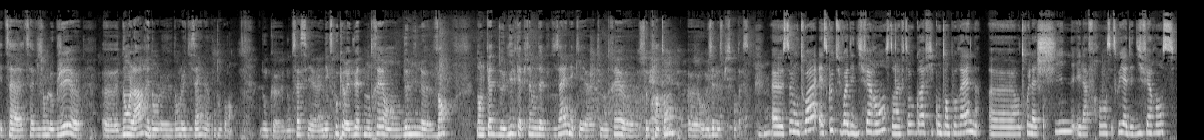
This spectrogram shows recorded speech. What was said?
et, de, sa, sa, vision de l'objet dans l'art et dans le dans le design contemporain. Donc donc ça c'est une expo qui aurait dû être montrée en 2020 dans le cadre de l'île capitale mondiale du design et qui est, qui montrée ce printemps au musée de l'Hospice Comtesse. Mhm. selon toi, est-ce que tu vois des différences dans la photographie contemporaine entre la Chine et la France? Est-ce qu'il y a des différences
